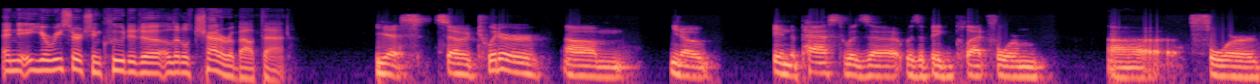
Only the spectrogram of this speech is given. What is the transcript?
and your research included a, a little chatter about that. Yes. So Twitter, um, you know, in the past was a was a big platform uh, for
